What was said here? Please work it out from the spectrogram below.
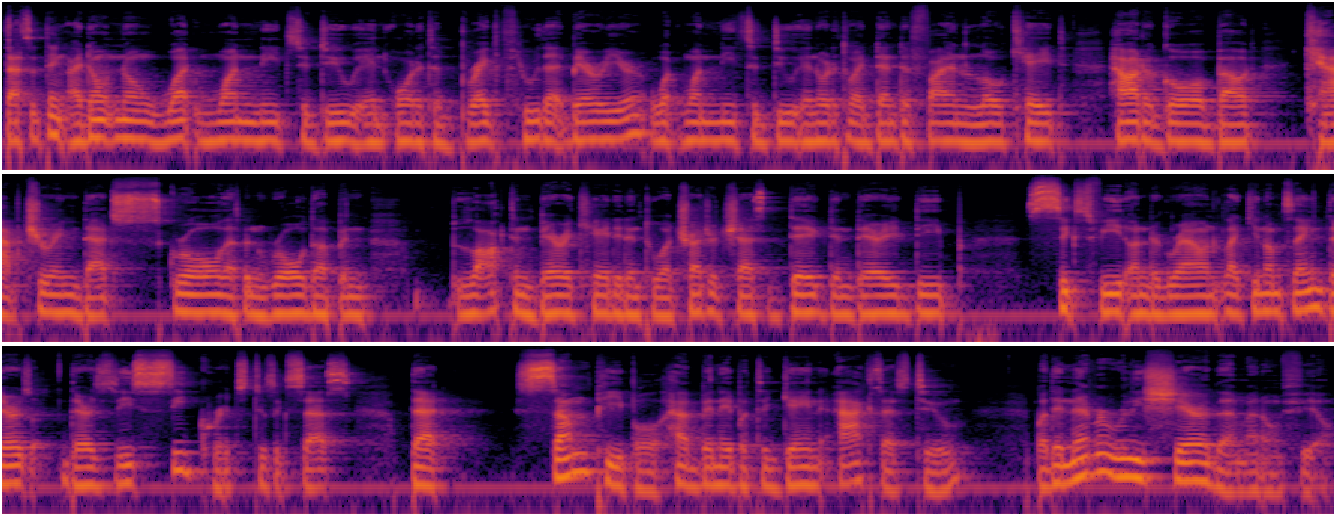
that's the thing. I don't know what one needs to do in order to break through that barrier, what one needs to do in order to identify and locate how to go about capturing that scroll that's been rolled up and locked and barricaded into a treasure chest digged and buried deep six feet underground. Like you know what i'm saying? There's there's these secrets to success that some people have been able to gain access to but they never really share them i don't feel.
